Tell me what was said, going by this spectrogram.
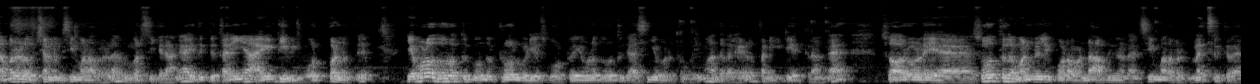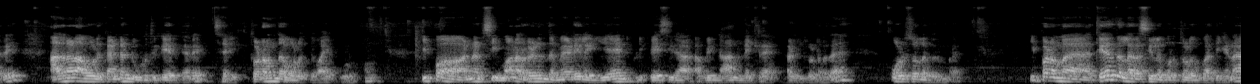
நபர்களை வச்சு அண்ணன் சீமான் அவர்களை விமர்சிக்கிறாங்க. இதுக்கு தனியாக ஐடி விங் ஒர்க் பண்ணுது. எவ்வளோ தூரத்துக்கு வந்து ட்ரோல் வீடியோஸ் போட்டு எவ்வளோ தூரத்துக்கு அசிங்கப்படுத்த முடியுமோ அந்த வேலைகளை பண்ணிக்கிட்டே இருக்கிறாங்க. ஸோ அவருடைய சோத்துல மண்ணெளி போட வேண்டாம் அப்படின்னு அண்ணன் சீமான் அவர்கள் நினைச்சிருக்கிறாரு. அதனால அவங்களுக்கு கண்டென்ட் கொடுத்துட்டே இருக்காரு. சரி தொடர்ந்து அவங்களுக்கு வாய்ப்பு கொடுப்போம். இப்போ அண்ணன் சீமான் அவர்கள் இந்த மேடையில் ஏன் இப்படி பேசினார் அப்படின்னு நான் நினைக்கிறேன் அப்படின்னு சொல்றத ஒரு சொல்ல விரும்புகிறேன் இப்போ நம்ம தேர்தல் அரசியலை பொறுத்தளவுக்கு பார்த்தீங்கன்னா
